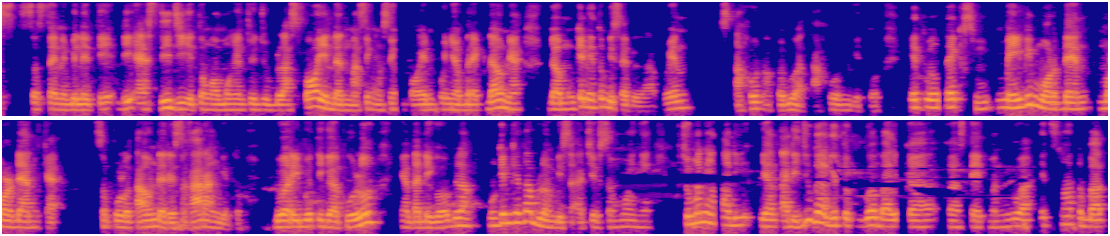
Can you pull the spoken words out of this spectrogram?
sustainability di SDG itu ngomongin 17 poin dan masing-masing poin punya breakdown ya, nggak mungkin itu bisa dilakuin setahun atau dua tahun gitu. It will take maybe more than more than kayak 10 tahun dari sekarang gitu. 2030 yang tadi gue bilang mungkin kita belum bisa achieve semuanya. Cuman yang tadi yang tadi juga gitu gue balik ke ke statement gue, it's not about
